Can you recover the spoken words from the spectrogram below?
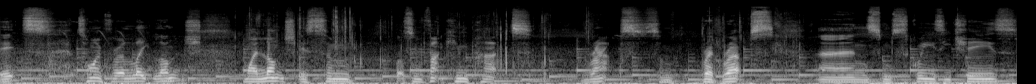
It's time for a late lunch. My lunch is some got some vacuum packed wraps, some bread wraps, and some squeezy cheese.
